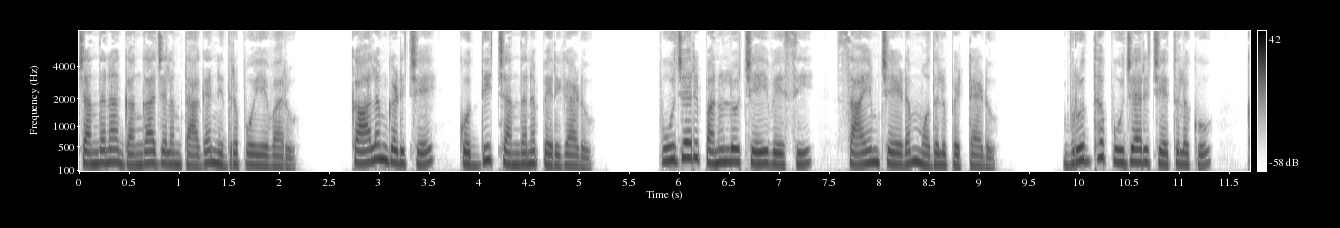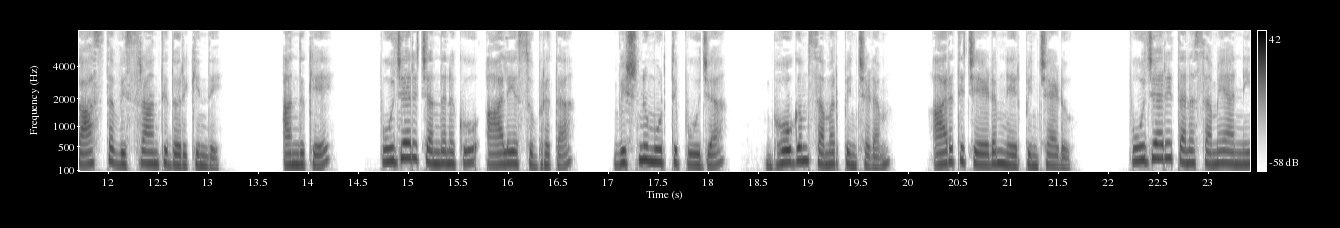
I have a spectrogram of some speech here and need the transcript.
చందన గంగాజలం తాగా నిద్రపోయేవారు. కాలం గడిచే కొద్దీ చందన పెరిగాడు. పూజారి పనుల్లో చేయివేసి సాయం చేయడం మొదలుపెట్టాడు. వృద్ధ పూజారి చేతులకు కాస్త విశ్రాంతి దొరికింది. అందుకే పూజారి చందనకు ఆలయ శుభ్రత విష్ణుమూర్తి పూజ భోగం సమర్పించడం ఆరతి చేయడం నేర్పించాడు. పూజారి తన సమయాన్ని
